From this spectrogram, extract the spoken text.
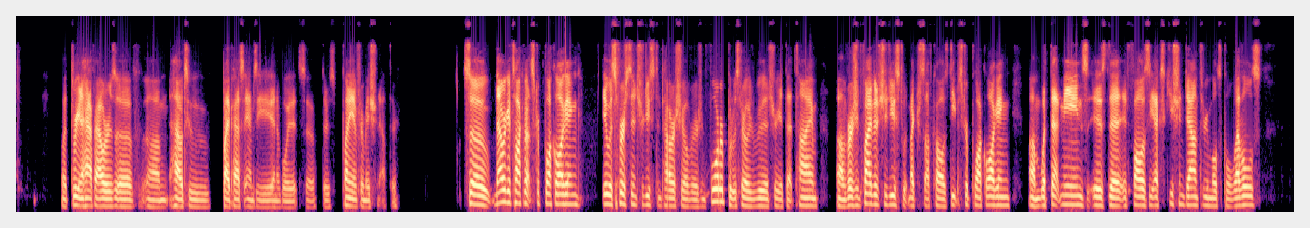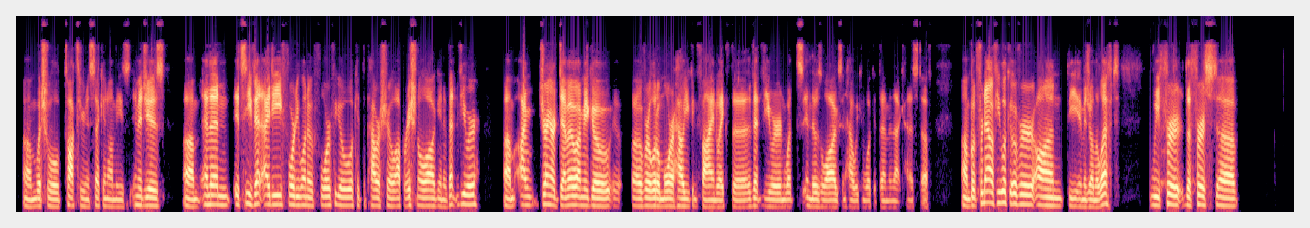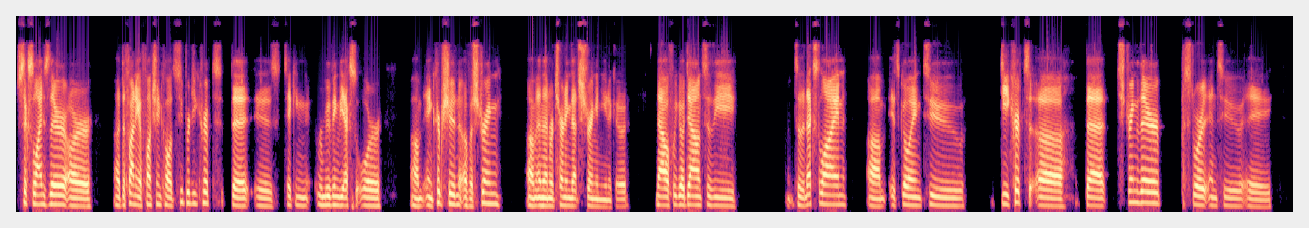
what three and a half hours of um, how to bypass AMSI and avoid it. So there's plenty of information out there. So now we're going to talk about script block logging. It was first introduced in PowerShell version 4, but it was fairly rudimentary at that time. Um, version 5 introduced what Microsoft calls deep script block logging, um, what that means is that it follows the execution down through multiple levels, um, which we'll talk through in a second on these images. Um, and then it's event ID 4104. If you go look at the PowerShell operational log in Event Viewer, um, I'm during our demo, I'm going to go over a little more how you can find like the Event Viewer and what's in those logs and how we can look at them and that kind of stuff. Um, but for now, if you look over on the image on the left, we for the first uh, six lines there are uh, defining a function called super decrypt that is taking removing the XOR um, encryption of a string um, and then returning that string in Unicode. Now, if we go down to the to the next line, um, it's going to decrypt uh, that string there, store it into a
